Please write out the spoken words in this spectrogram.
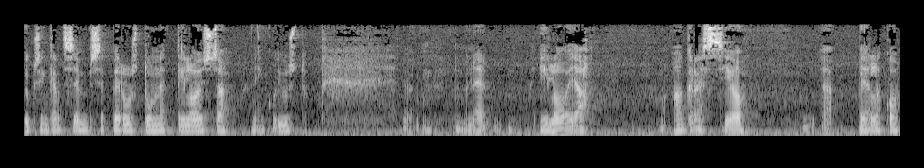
yksinkertaisemmissa perustunnetiloissa, niin kuin just ilo ja aggressio ja pelko,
